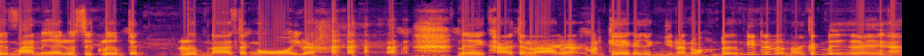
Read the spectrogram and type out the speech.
เดินมาเหนื่อยรู้สึกเริ่มจะ เริ่มหน้าจะงออีกแล้ว เหนื่อยขาจะลากแล้ว คนแก่ก็อย่างนี้นะเนาะ เดินนิดๆหน่อยๆก็เหนื่อยค่ะ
